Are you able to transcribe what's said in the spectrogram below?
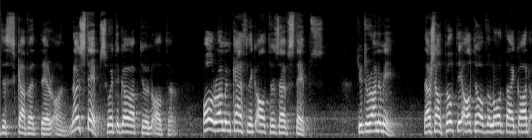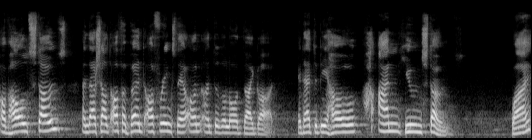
discovered thereon. No steps were to go up to an altar. All Roman Catholic altars have steps. Deuteronomy Thou shalt build the altar of the Lord thy God of whole stones and thou shalt offer burnt offerings thereon unto the Lord thy God. It had to be whole, unhewn stones. Why?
